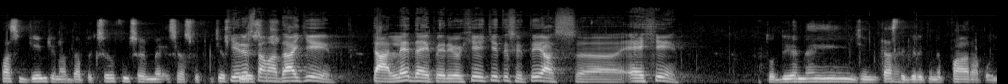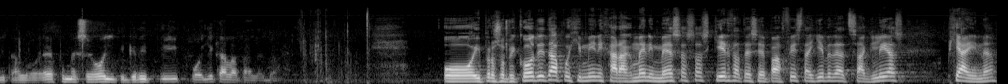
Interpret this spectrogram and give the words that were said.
passing game και να ανταπεξέλθουν σε, σε ασφυκτικές Κύριε Σταματάκη, ταλέντα η περιοχή εκεί της Ιτίας ε, έχει; Το DNA γενικά στην Κρήτη είναι πάρα πολύ καλό. Έχουμε σε όλη την Κρήτη πολύ καλά ταλέντα. Ο, η προσωπικότητα που έχει μείνει χαραγμένη μέσα σας και ήρθατε σε επαφή στα γήπεδα της Αγγλίας, ποια είναι;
